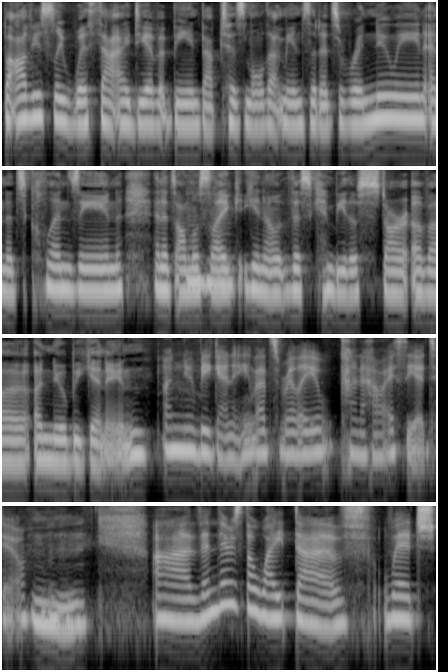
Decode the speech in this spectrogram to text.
But obviously, with that idea of it being baptismal, that means that it's renewing and it's cleansing, and it's almost like, you know, this can be the start of a, a new beginning. a new beginning. That's really kind of how I see it too. Mhm. Uh, then there's the white dove, which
